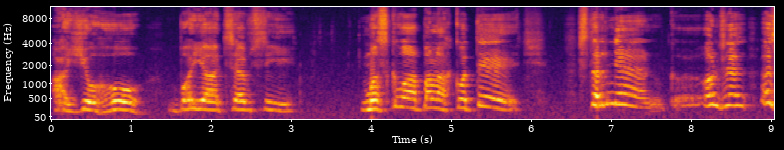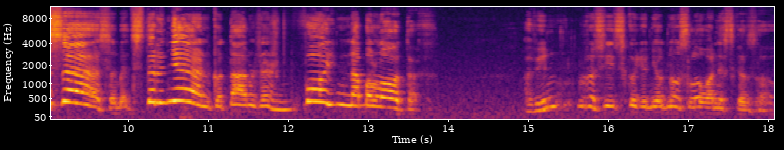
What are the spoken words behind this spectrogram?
А його бояться всі. Москва палахкотить. Стерненко, он же есесовець, Стерненко, там же ж войн на болотах. А він російською ні одного слова не сказав.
